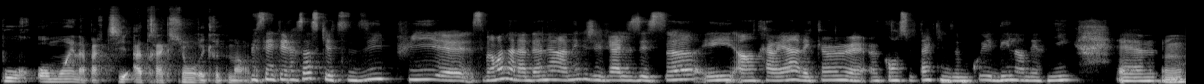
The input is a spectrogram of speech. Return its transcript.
pour au moins la partie attraction, recrutement. Mais c'est intéressant ce que tu dis. Puis, euh, c'est vraiment dans la dernière année que j'ai réalisé ça et en travaillant avec un, un consultant qui nous a beaucoup aidé l'an dernier. Euh, hein?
